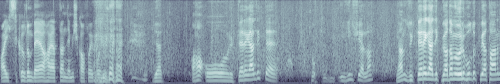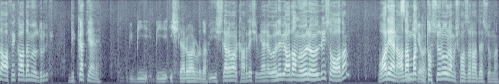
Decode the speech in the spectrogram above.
Ay sıkıldım be hayattan demiş kafayı koymuş. Gel. Aha o nükleere geldik de çok ilginç bir yer lan. Yalnız nükleere geldik bir adamı ölü bulduk bir yatağında AFK adamı öldürdük. Dikkat yani. bir, bir, bir işler var burada. Bir işler var kardeşim. Yani öyle bir adam öyle öldüyse o adam var yani Kesin adam bir bak şey var. mutasyona uğramış fazla radyasyondan.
